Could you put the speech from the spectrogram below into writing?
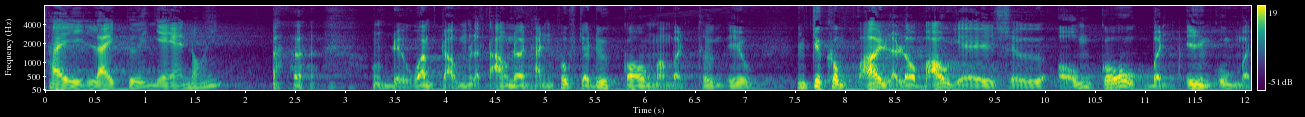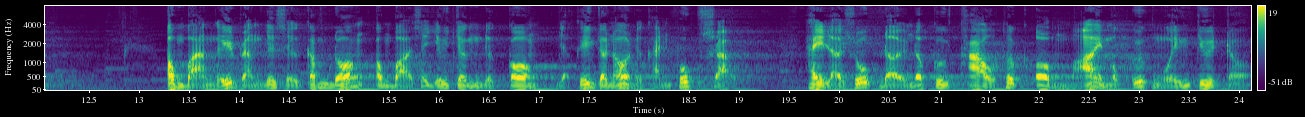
Thầy lại cười nhẹ nói Điều quan trọng là tạo nên hạnh phúc cho đứa con mà mình thương yêu. Chứ không phải là lo bảo vệ sự ổn cố, bình yên của mình. Ông bà nghĩ rằng với sự cấm đoán Ông bà sẽ giữ chân được con Và khiến cho nó được hạnh phúc sao? Hay là suốt đời nó cứ thao thức ôm mãi một ước nguyện chưa tròn?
